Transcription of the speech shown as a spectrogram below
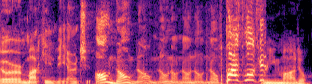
You're mocking me, aren't you? Oh, no, no, no, no, no, no, no. Buzz, look at Remodel.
